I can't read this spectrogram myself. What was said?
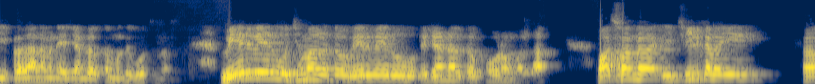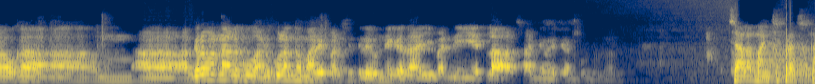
ఈ ప్రధానమైన ఎజెండాలతో ముందుకు పోతున్నారు. వేరు వేరు ఉద్యమాలతో వేరు వేరు ఎజెండాలతో పోవడం వల్ల వాస్తవంగా ఈ చీలికలై ఒక అగ్రవర్ణాలకు అనుకూలంగా మారే పరిస్థితులే ఉన్నాయి కదా. ఇవన్నీ ఎట్లా సాధ్యమైతే అనుకుంటున్నారు? చాలా మంచి ప్రశ్న.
